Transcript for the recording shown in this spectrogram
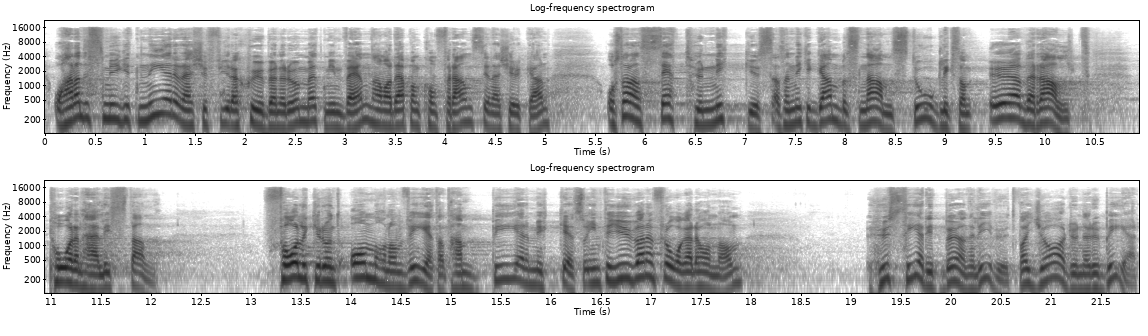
Och han hade smugit ner i det här 24-7 bönerummet, min vän, han var där på en konferens i den här kyrkan. Och så har han sett hur Nickys, alltså Nicky Gambles namn stod liksom överallt på den här listan. Folk runt om honom vet att han ber mycket, så intervjuaren frågade honom, hur ser ditt böneliv ut? Vad gör du när du ber?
